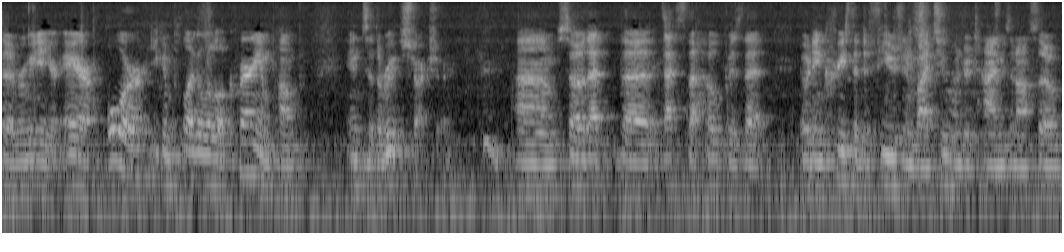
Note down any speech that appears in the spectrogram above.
to remediate your air, or you can plug a little aquarium pump into the root structure. Um, so that the that's the hope is that it would increase the diffusion by 200 times, and also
